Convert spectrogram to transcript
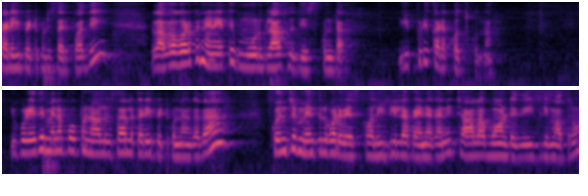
కడిగి పెట్టుకుంటే సరిపోద్ది. రవ్వ కూడా నేనైతే మూడు గ్లాసులు తీసుకుంటా. ఇప్పుడు కడక్కొచ్చుకుందాం. ఇప్పుడైతే ఇప్పుడు అయితే మినపప్పు నాలుగు సార్లు కడిగి పెట్టుకున్నాం కదా కొంచెం మెంతులు కూడా వేసుకోవాలి ఇడ్లీలకైనా కానీ. చాలా బాగుంటుంది ఇడ్లీ మాత్రం.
